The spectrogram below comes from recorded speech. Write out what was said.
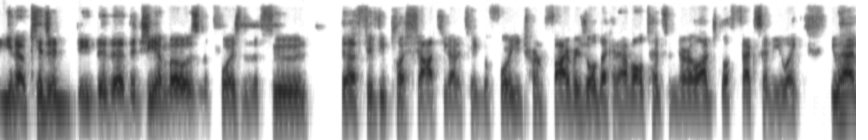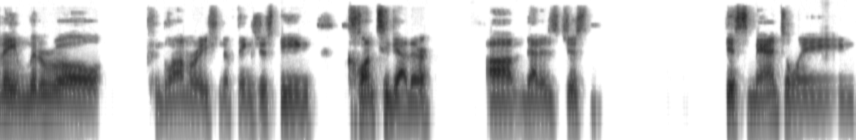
you know, kids are the, the the GMOs and the poison in the food, the 50 plus shots you got to take before you turn five years old that can have all types of neurological effects on you. Like you have a literal conglomeration of things just being clumped together um, that is just dismantling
